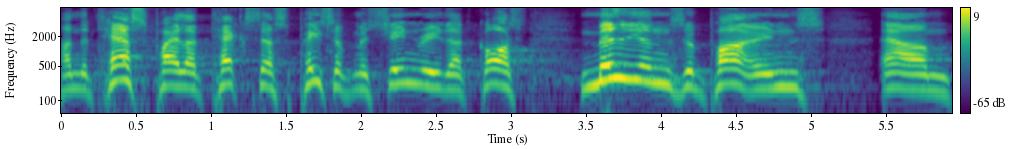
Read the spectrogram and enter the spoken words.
And the test pilot takes this piece of machinery that cost millions of pounds um,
